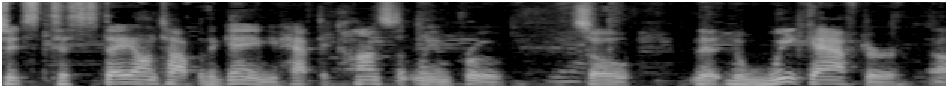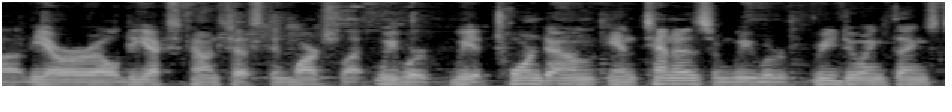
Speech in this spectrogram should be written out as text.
to, to stay on top of the game, you have to constantly improve. Yeah. So the, the week after uh, the ARRL DX contest in March, we were we had torn down antennas and we were redoing things,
